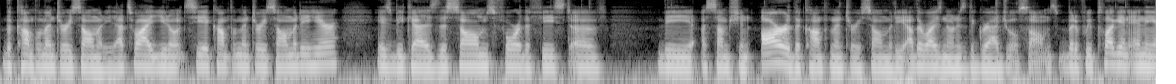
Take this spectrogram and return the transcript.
the complementary psalmody. That's why you don't see a complementary psalmody here, is because the psalms for the feast of the Assumption are the complementary psalmody, otherwise known as the gradual psalms. But if we plug in any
